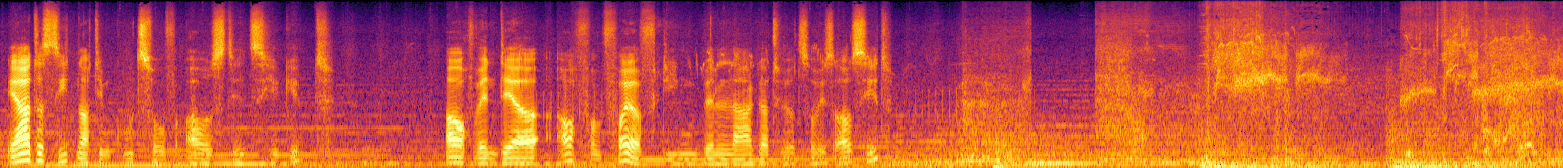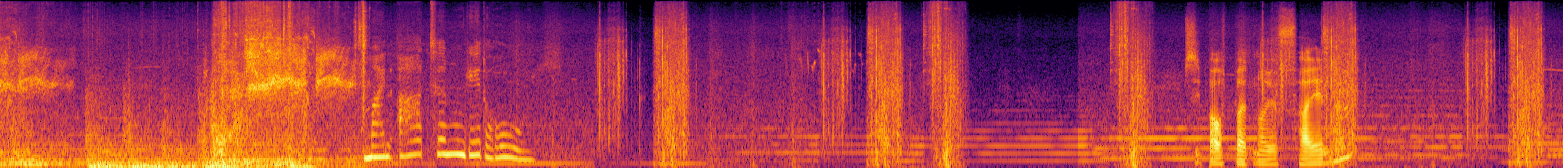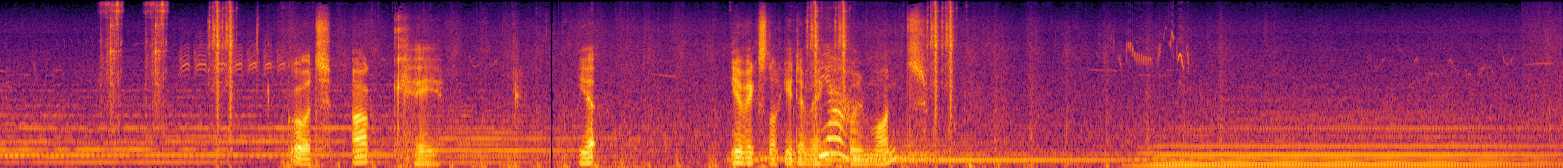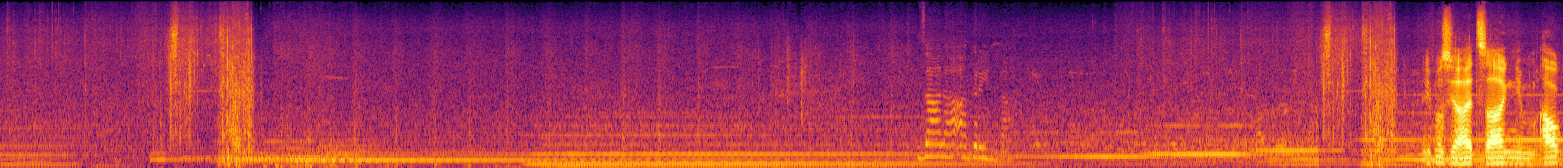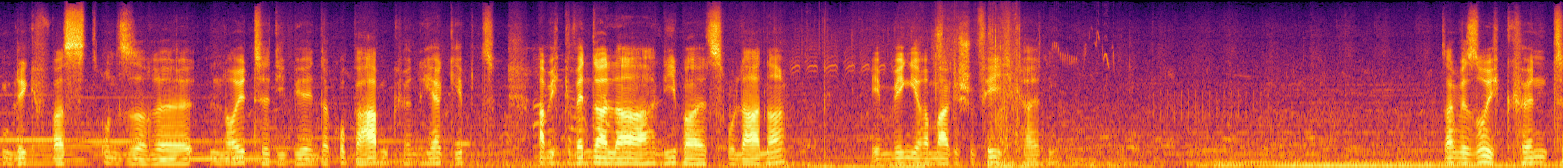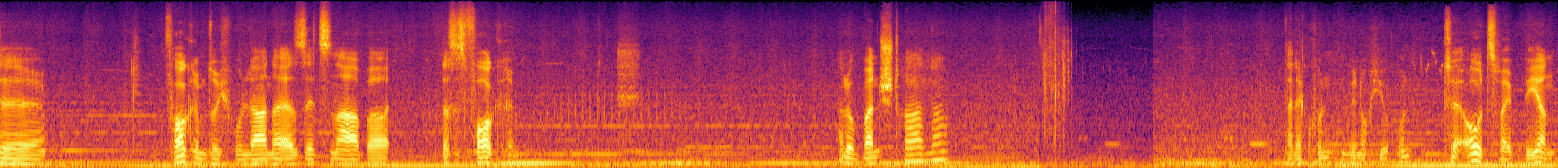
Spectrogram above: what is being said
Ja, das sieht nach dem Gutshof aus, den es hier gibt. Auch wenn der auch vom Feuerfliegen belagert wird, so wie es aussieht. Atem geht ruhig. Sie braucht bald neue Pfeile. Gut, okay. Hier. Hier wächst noch jede Menge Ja. Fulmont. Ich muss ja halt sagen, im Augenblick, was unsere Leute, die wir in der Gruppe haben können, hergibt, habe ich Gwendala lieber als Rolana. Eben wegen ihrer magischen Fähigkeiten. Sagen wir so, ich könnte Vorgrim durch Rolana ersetzen, aber das ist Vorgrim. Hallo Bandstrahler. Dann erkunden wir noch hier unten. Oh, zwei Bären.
